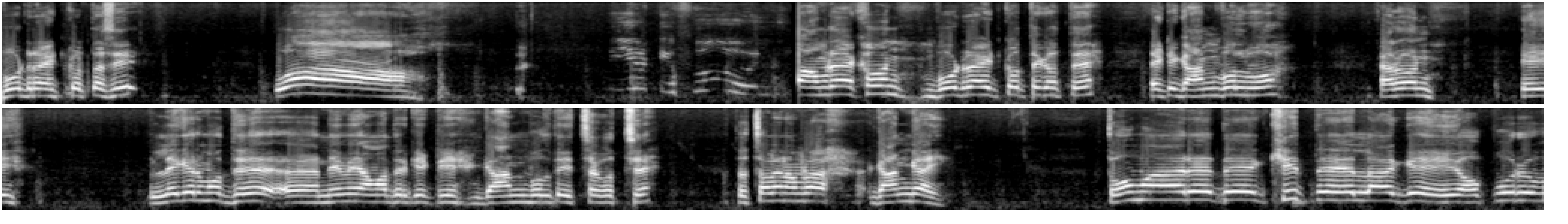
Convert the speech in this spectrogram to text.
বোট রাইড করতেছি। ওয়াও. আমরা এখন বোট রাইড করতে করতে একটি গান বলব। কারণ এই লেগের মধ্যে নেমে আমাদেরকে একটি গান বলতে ইচ্ছা করছে। তো চলেন আমরা গান গাই। তোমার দেখিতে লাগে অপূর্ব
